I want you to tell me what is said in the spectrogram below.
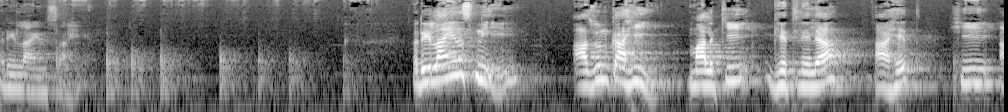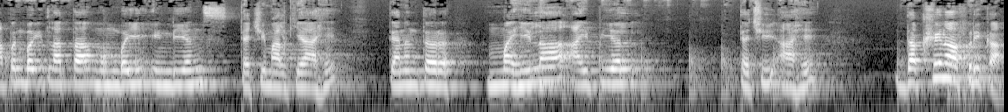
रिलायन्स आहे. रिलायन्सनी अजून काही मालकी घेतलेल्या आहेत. ही आपण बघितलं आता मुंबई इंडियन्स त्याची मालकी आहे. त्यानंतर महिला आय पी एल त्याची आहे. दक्षिण आफ्रिका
